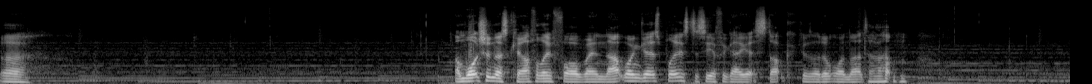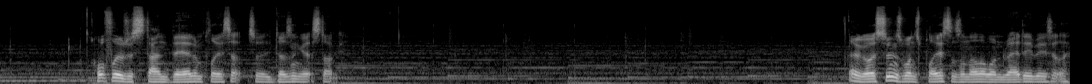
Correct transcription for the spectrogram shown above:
Uh, I'm watching this carefully for when that one gets placed to see if a guy gets stuck because I don't want that to happen. Hopefully he'll just stand there and place it so it doesn't get stuck. There we go, as soon as one's placed there's another one ready basically.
